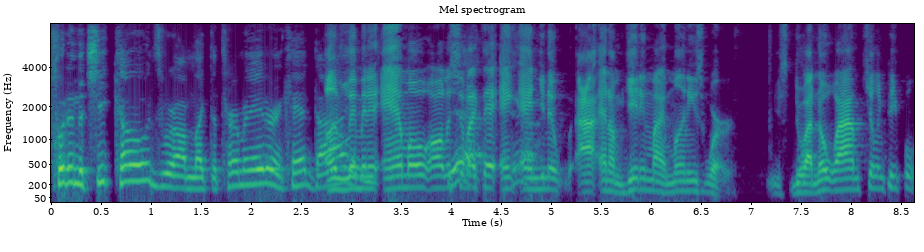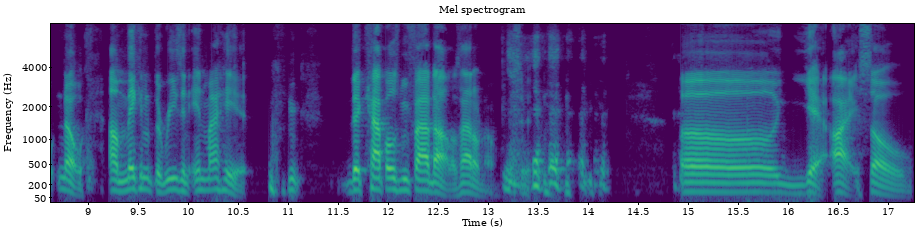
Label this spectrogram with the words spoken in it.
put in the cheat codes where I'm like the Terminator and can't die. and- unlimited ammo, all this shit like that, and, yeah. and you know, I, and I'm getting my money's worth. Do I know why I'm killing people? No, I'm making up the reason in my head. the cop owes me five dollars. I don't know. Shit. Um, uh, yeah. All right. So,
